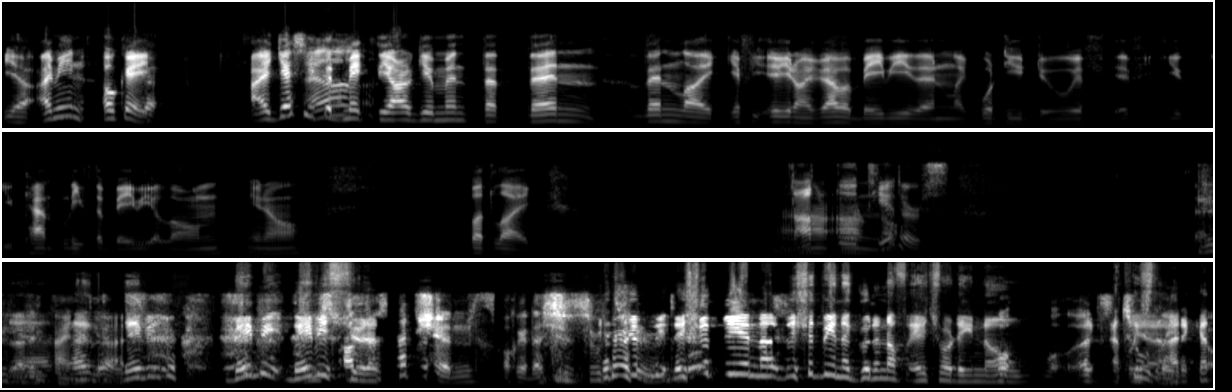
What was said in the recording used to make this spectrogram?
Yeah, I mean, okay. Yeah. I guess you could Uh, make the argument that then, then like if you you know if you have a baby, then like what do you do if if you you can't leave the baby alone, you know? But like, I- I Not don't- I to don't know. theaters. That- Yeah, that's kind I- of bad. maybe maybe maybe Use should contraception. Okay, that's just they should be they should be in a they should be in a good enough age where they know Well, well, it's at too least late. etiquette.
